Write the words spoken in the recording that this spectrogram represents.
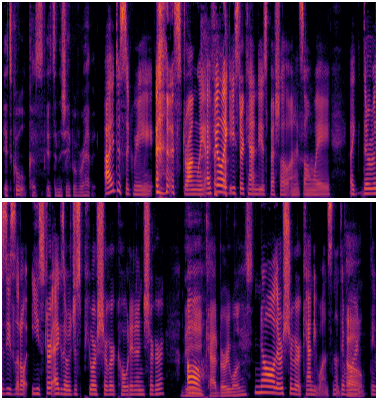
it's cool because it's in the shape of a rabbit. I disagree strongly. I feel like Easter candy is special on its own way. Like there was these little Easter eggs that were just pure sugar coated in sugar. The Oh. Cadbury ones. No, they were sugar candy ones. No, they weren't. Oh. They.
